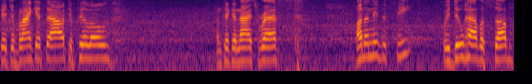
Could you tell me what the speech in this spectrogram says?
Get your blankets out, your pillows, and take a nice rest. Underneath the seat, we do have a sub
